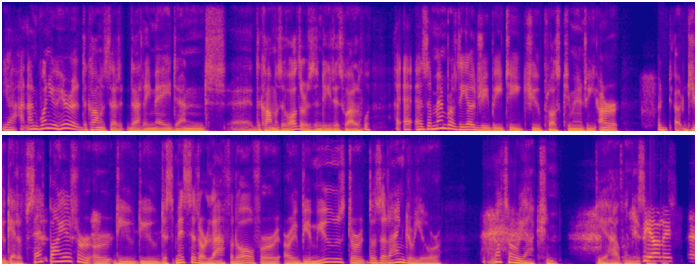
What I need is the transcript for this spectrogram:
Yeah, and, and when you hear the comments that that he made and uh, the comments of others indeed as well, as a member of the LGBTQ plus community, are do you get upset by it, or, or do you do you dismiss it, or laugh it off, or, or you be amused, or does it anger you? Or what's of reaction do you have when this To be happens? honest, uh,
